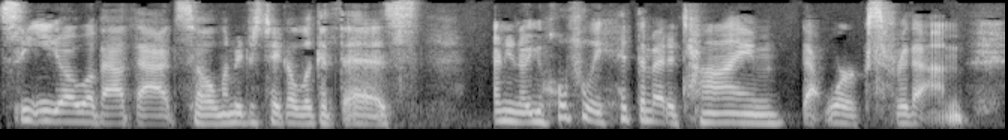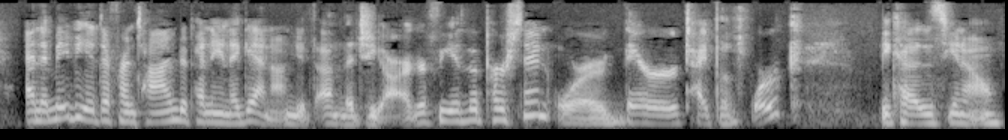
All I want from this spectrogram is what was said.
CEO about that. So let me just take a look at this and you know you hopefully hit them at a time that works for them and it may be a different time depending again on, on the geography of the person or their type of work because, you know,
